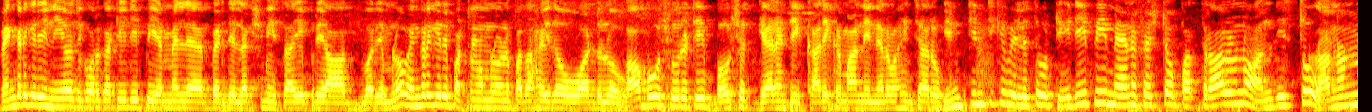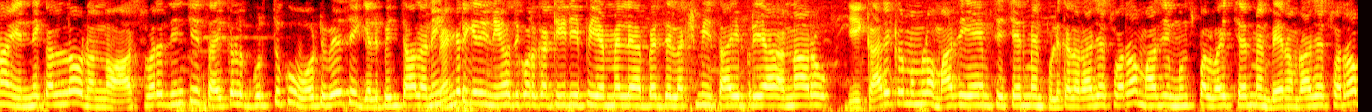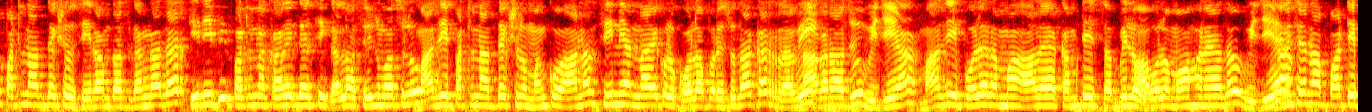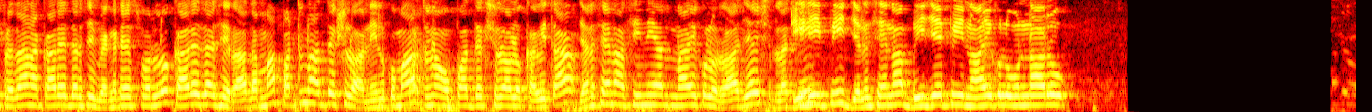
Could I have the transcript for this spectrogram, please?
Venkatagiri నియోజకవర్గ TDP MLA అభ్యర్థి లక్ష్మీ సాయి ప్రియ ఆధ్వర్యంలో వెంకటగిరి పట్టణంలోని పదహైదవ వార్డులో బాబు షూరిటీ భవిష్యత్ గ్యారంటీ కార్యక్రమాన్ని నిర్వహించారు. ఇంటింటికి వెళుతూ టీడీపీ మేనిఫెస్టో పత్రాలను అందిస్తూ రానున్న ఎన్నికల్లో నన్ను ఆస్వాదించి సైకిల్ గుర్తుకు ఓటు వేసి గెలిపించాలని వెంకటగిరి నియోజకవర్గ టీడీపీ ఎమ్మెల్యే అభ్యర్థి లక్ష్మీ సాయి ప్రియ అన్నారు. ఈ కార్యక్రమంలో మాజీ ఏఎంసీ చైర్మన్ పులికల రాజేశ్వరరావు మాజీ మున్సిపల్ వైస్ చైర్మన్ బేరం రాజేశ్వరరావు పట్టణ అధ్యక్షుడు శ్రీరామ్ దాస్ గంగాధర్ టీడీపీ పట్టణ కార్యదర్శి గల్లా శ్రీనివాసులు మాజీ పట్టణ అధ్యక్షులు మంకు ఆనంద్ సీనియర్ నాయకులు కోలాపురి సుధాకర్ రవి నాగరాజు విజయ మాజీ పోలేరమ్మ ఆలయ కమిటీ సభ్యులు ఆవుల మోహన్ యాదవ్ విజయ జనసేన పార్టీ ప్రధాన కార్యదర్శి వెంకటేశ్వర్లు కార్యదర్శి రాధమ్మ పట్టణ అధ్యక్షులు అనిల్ కుమార్ పట్టణ ఉపాధ్యక్షురాలు కవిత జనసేన సీనియర్ నాయకులు రాజేష్ టీడీపీ జనసేన బీజేపీ నాయకులు ఉన్నారు.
